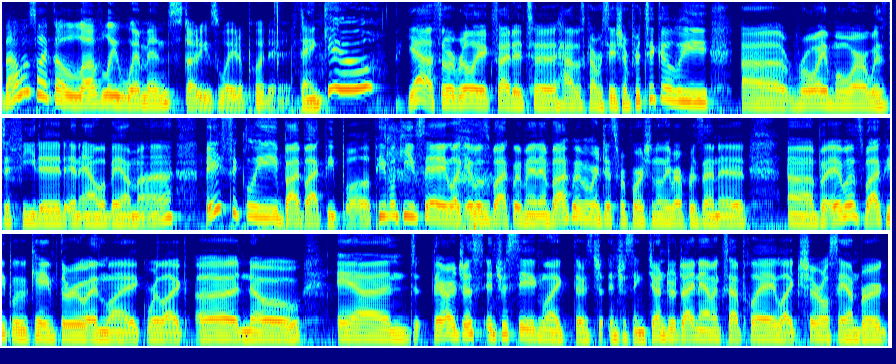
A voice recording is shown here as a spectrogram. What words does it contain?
That was like a lovely women's studies way to put it. Thank you. Yeah, so we're really excited to have this conversation. Particularly, uh, Roy Moore was defeated in Alabama, basically by black people. People keep saying like it was black women, and black women were disproportionately represented, uh, but it was black people who came through and like were like, uh, no. And there are just interesting like there's interesting gender dynamics at play. Like Sheryl Sandberg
